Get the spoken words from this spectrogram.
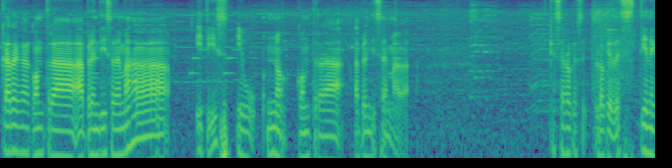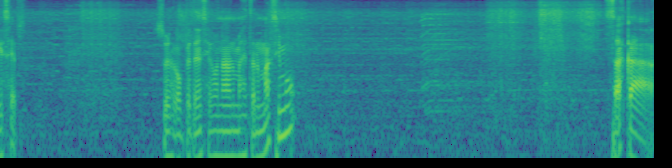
carga contra aprendiza de maga. Itis y no, contra aprendiza de maga. Que sea lo que, lo que tiene que ser. Sube la competencia con armas está al máximo. Saca.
